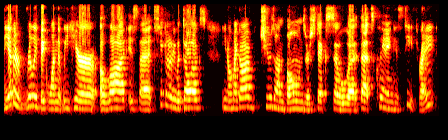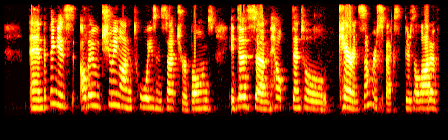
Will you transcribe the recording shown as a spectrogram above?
the other really big one that we hear a lot is that, particularly with dogs, you know, my dog chews on bones or sticks, so uh, that's cleaning his teeth, right? And the thing is, although chewing on toys and such or bones, it does um, help dental care in some respects. There's a lot of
